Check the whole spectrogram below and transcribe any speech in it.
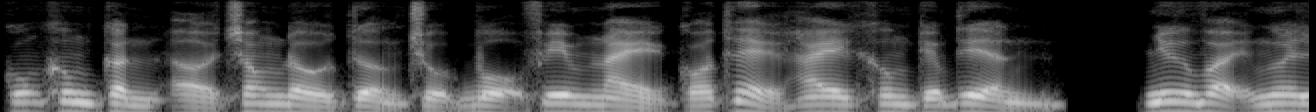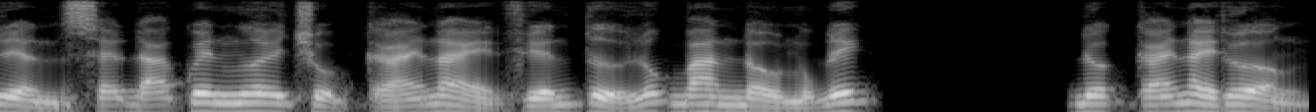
cũng không cần ở trong đầu tưởng chụp bộ phim này có thể hay không kiếm tiền, như vậy ngươi liền sẽ đã quên ngươi chụp cái này phiến tử lúc ban đầu mục đích. Được cái này thưởng,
